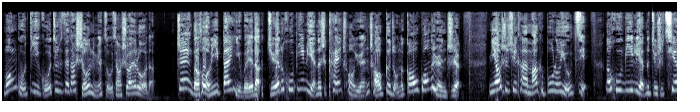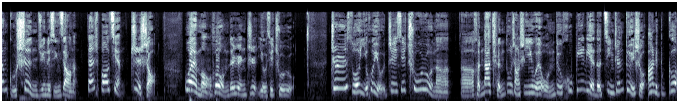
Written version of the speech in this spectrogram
蒙古帝国就是在他手里面走向衰落的。这个和我们一般以为的，觉得忽必烈那是开创元朝各种的高光的认知。你要是去看《马可波罗游记》。那忽必烈那就是千古圣君的形象呢，但是抱歉，至少外蒙和我们的认知有些出入。之所以会有这些出入呢，呃，很大程度上是因为我们对忽必烈的竞争对手阿里不哥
